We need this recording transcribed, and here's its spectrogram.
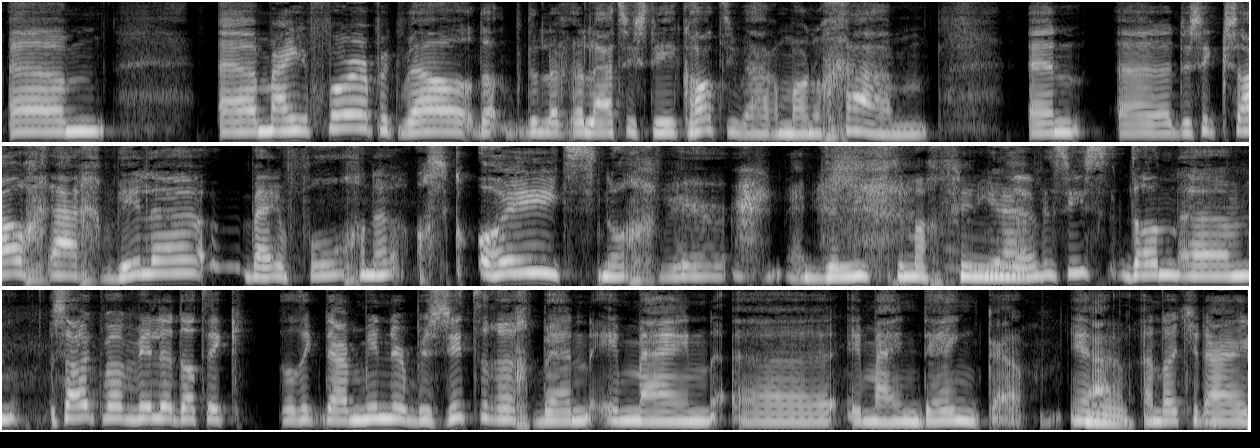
Ehm, eh, maar hiervoor heb ik wel, dat, de relaties die ik had, die waren monogaam. En eh, dus ik zou graag willen bij een volgende, als ik ooit nog weer. nee, de liefde mag vinden. ja, precies. Dan ehm, zou ik wel willen dat ik, dat ik daar minder bezitterig ben in mijn, eh, in mijn denken. Ja, Ja. En dat je daar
